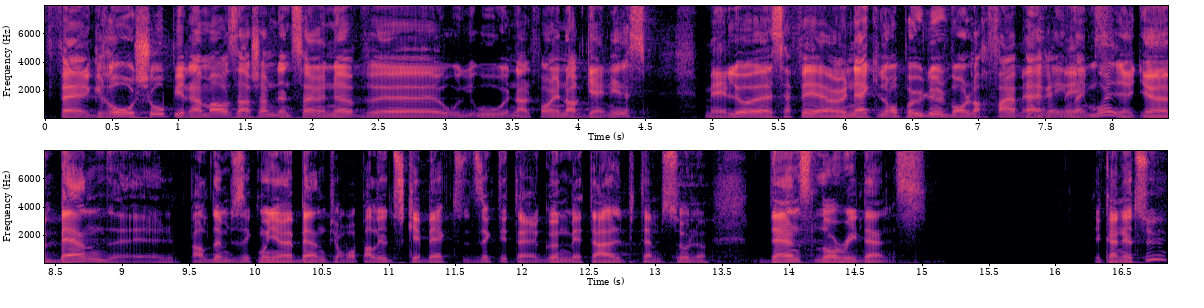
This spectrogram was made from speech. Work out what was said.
fait un gros show puis ramasse l'argent, me donne ça à un œuvre euh, ou, ou, dans le fond, un organisme. Mais là, ça fait un an qu'ils l'ont pas eu, là, ils vont le refaire pareil. Mais moi, il y a- un band, euh, je parle de musique, moi, il y a un band, puis on va parler du Québec. Tu disais que tu étais un gars de métal, puis t'aimes ça, là. Dance Laurie Dance. Les connais-tu?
